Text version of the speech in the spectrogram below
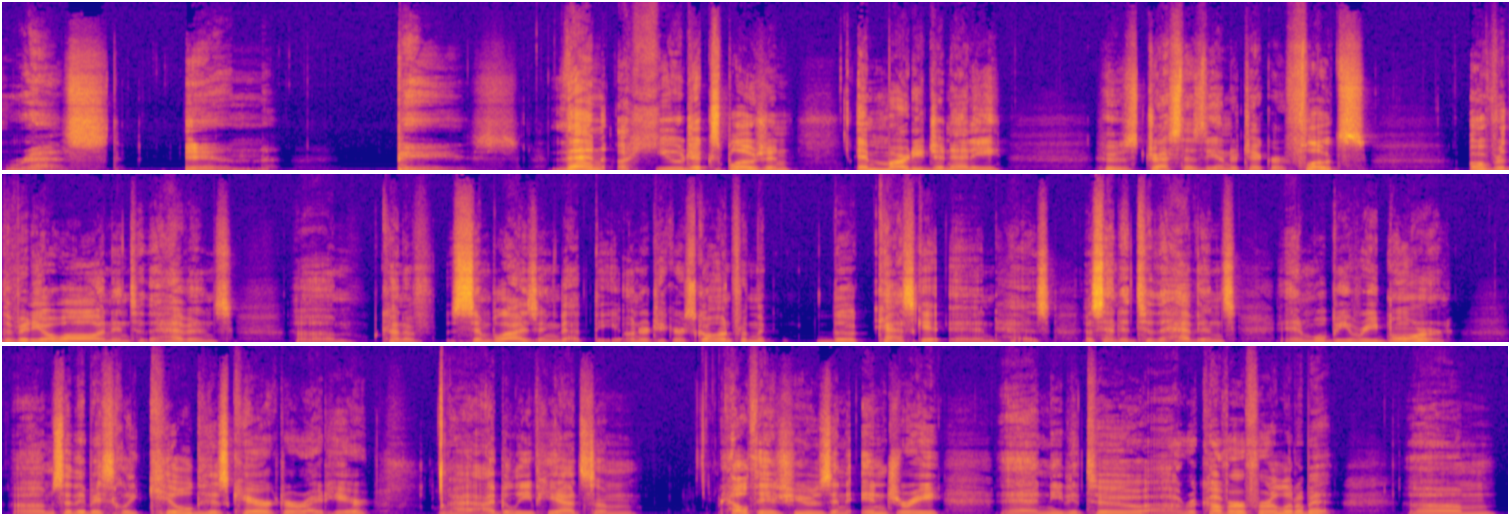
rest in peace. Then a huge explosion, and Marty Jannetty, who's dressed as the Undertaker, floats over the video wall and into the heavens, um, kind of symbolizing that the Undertaker's gone from the the casket and has ascended to the heavens and will be reborn. Um, so they basically killed his character right here. I, I believe he had some health issues and injury and needed to uh, recover for a little bit. Um,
